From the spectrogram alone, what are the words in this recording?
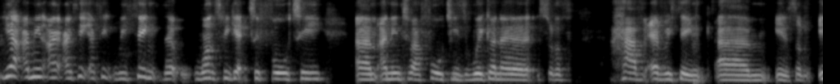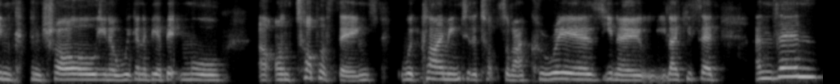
Yeah i mean I, I, think i think we think that once we get to 40 um, and into our 40s we're going to sort of have everything um, you know sort of in control. You know we're going to be a bit more uh, on top of things. We're climbing to the tops of our careers you know like you said. And then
